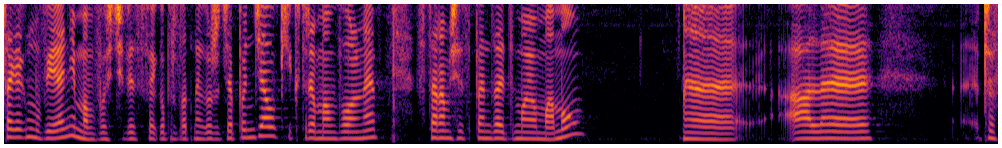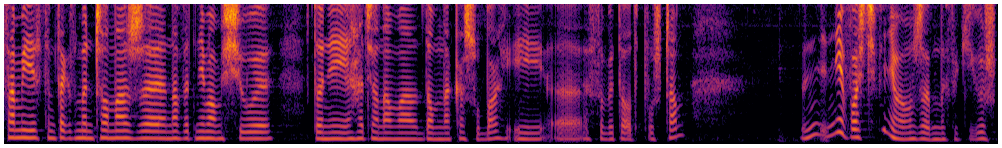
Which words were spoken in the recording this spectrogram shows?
tak jak mówię, ja nie mam właściwie swojego prywatnego życia. Poniedziałki, które mam wolne, staram się spędzać z moją mamą, e, ale czasami jestem tak zmęczona, że nawet nie mam siły do niej jechać. Ona ma dom na Kaszubach i e, sobie to odpuszczam. Nie, właściwie nie mam żadnych takich już.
